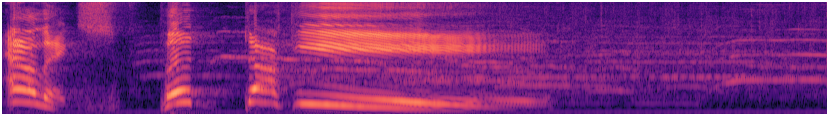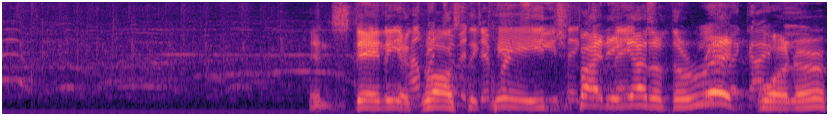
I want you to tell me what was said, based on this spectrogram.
Alex Pedockie. And standing Anthony, how much across the difference do you cage, fighting out of the when you have a red guy corner,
